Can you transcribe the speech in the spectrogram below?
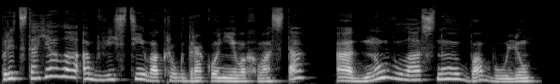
предстояло обвести вокруг драконьего хвоста одну властную бабулю.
